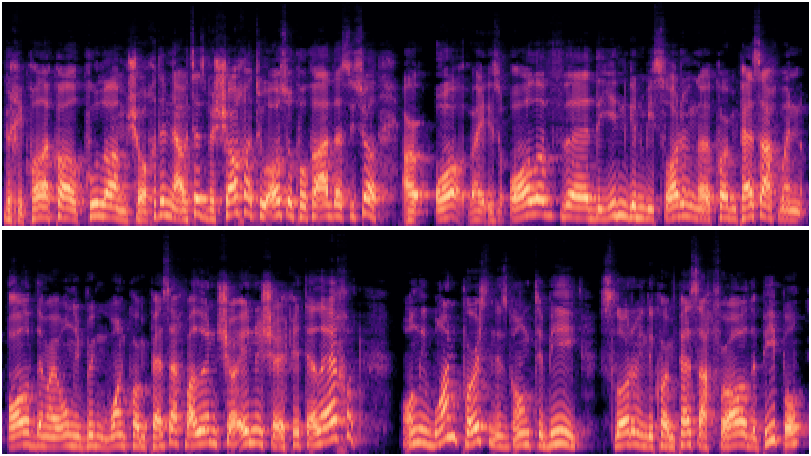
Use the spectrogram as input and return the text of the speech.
Now it says v'shachatu also kol adas Yisrael. Are all right? Is all of the, the yidden going to be slaughtering a korban pesach when all of them are only bringing one korban pesach? Only one person is going to be slaughtering the korban pesach for all the people.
